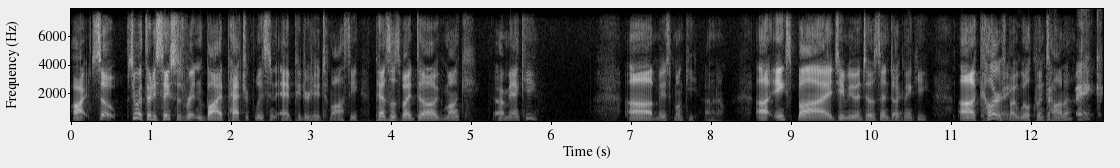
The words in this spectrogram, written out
All right. So, Super 36 was written by Patrick Gleason and Peter J. Tomasi. Pencils by Doug Monk, uh, Mankey. Uh, maybe it's Monkey. I don't know. Uh, inks by Jamie Mendoza and Doug Mankey. Uh, colors by Will Quintana. No, Mank.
